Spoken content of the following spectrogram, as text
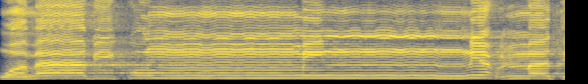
وما بكم من نعمه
